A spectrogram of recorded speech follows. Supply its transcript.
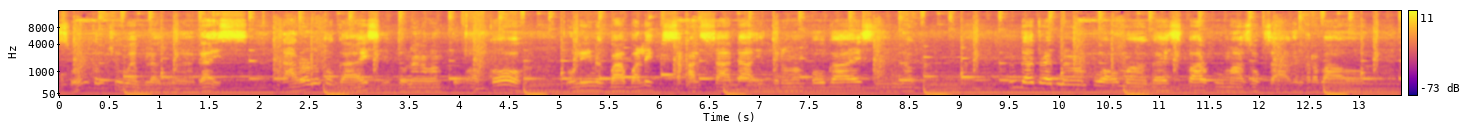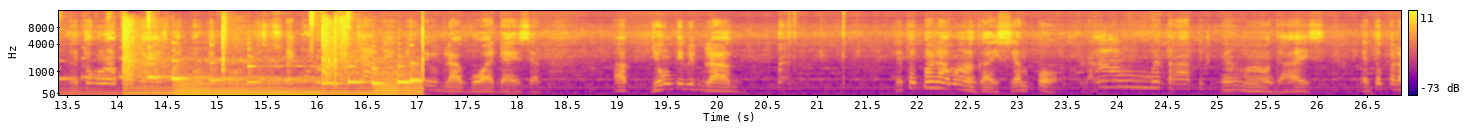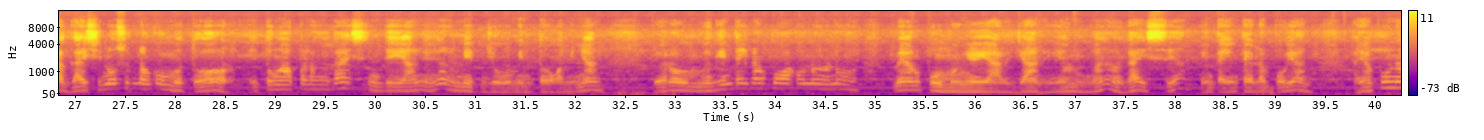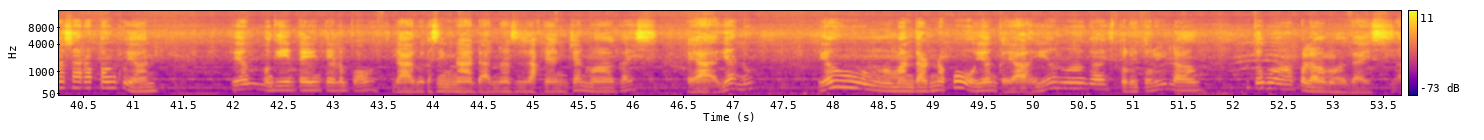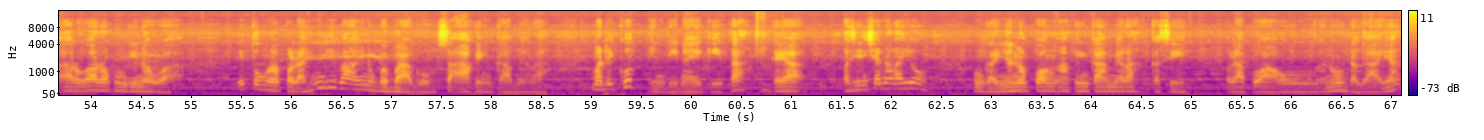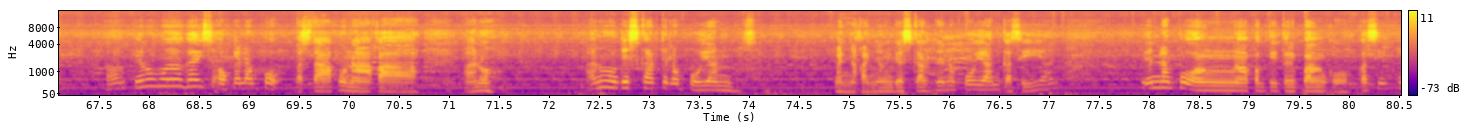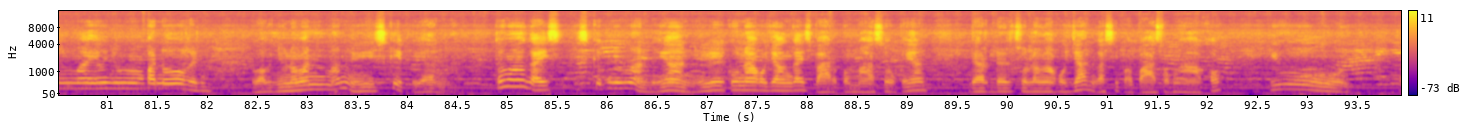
guys, welcome to my vlog mga guys. Sa na to guys, ito na naman po ako. Muling nagbabalik sa kalsada. Ito naman po guys, nag nagdadrive na naman po ako mga guys Para pumasok sa aking trabaho. Ito mga pa guys, don't forget po Subscribe po naman sa channel Yung TV Vlog Buhay Dicer. At yung TV Vlog Ito pala mga guys, yan po. Ang matraffic ng mga guys. Ito pala guys, sinusundan kong motor. Ito nga pala guys, hindi yan, yan, medyo minto kami niyan. Pero maghintay lang po ako ng ano, mayroon pong mangyayari dyan. Yan nga guys, yan, hintay-hintay lang po yan. Ayan po, nasa harapan ko yan. Yan, maghihintay-hintay lang po ako. Dami kasing nadaan na sasakyan dyan mga guys. Kaya yan no, yung mandar na po, yan, kaya yan mga guys, tuloy-tuloy lang. Ito nga pala mga guys, araw-araw kong ginawa. Ito nga pala, hindi ba kayo nagbabago sa aking camera? Malikot, hindi nakikita. Kaya, pasensya na kayo. Kung ganyan lang po ang aking camera kasi wala po akong ano, dagayan. Ah, pero mga guys, okay lang po. Basta ako nakaka, ano, ano, diskarte lang po yan. Kanya-kanyang diskarte lang po yan kasi yan. Yan lang po ang napagtitripan ko. Kasi kung ayaw nyo panoorin, huwag nyo naman ano, i-skip. Yan. Ito mga guys, skip naman. Yan. Iliko na ako dyan guys para pumasok. Yan. Derderso lang ako dyan kasi papasok na ako. Yun.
